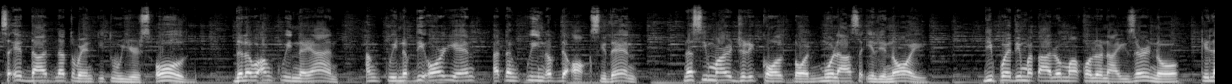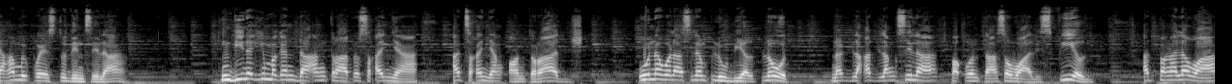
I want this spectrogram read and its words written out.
sa edad na 22 years old. Dalawa ang queen na yan, ang Queen of the Orient at ang Queen of the Occident, na si Marjorie Colton mula sa Illinois. Di pwedeng matalo mga colonizer, no? Kailangan may pwesto din sila. Hindi naging maganda ang trato sa kanya at sa kanyang entourage. Una wala silang pluvial float. Naglakad lang sila papunta sa Wallis Field. At pangalawa,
